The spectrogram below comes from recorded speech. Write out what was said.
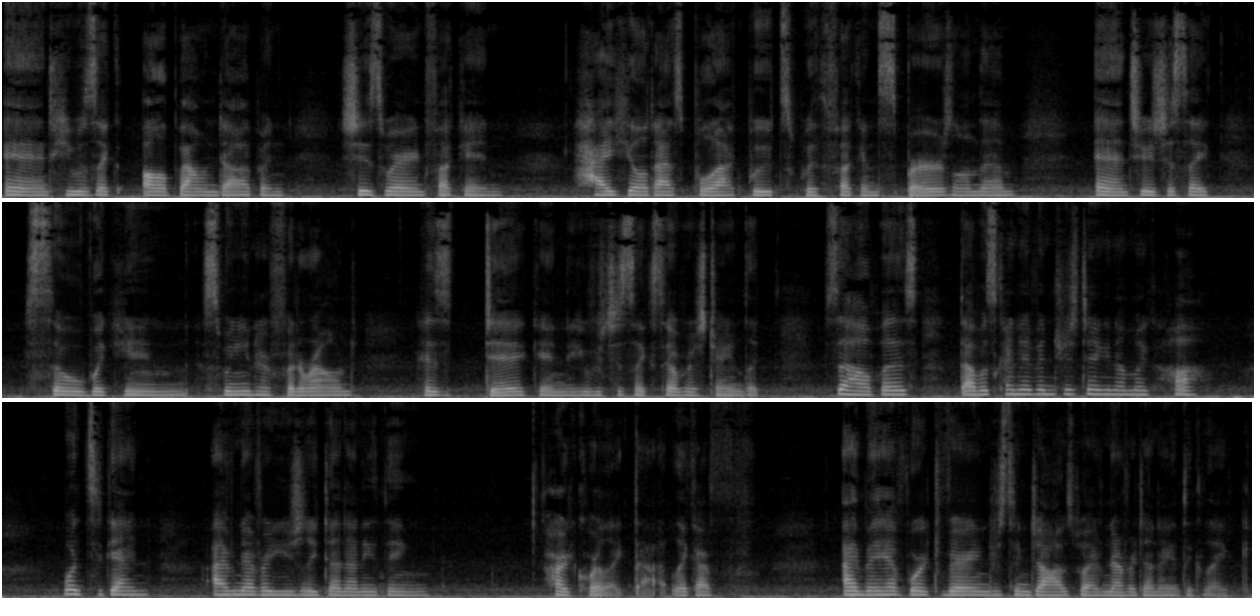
and he was like all bound up and she's wearing fucking high heeled ass black boots with fucking spurs on them and she was just like so wigging swinging her foot around his dick and he was just like so restrained like so helpless. That was kind of interesting, and I'm like, huh. Once again, I've never usually done anything hardcore like that. Like I've, I may have worked very interesting jobs, but I've never done anything like,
